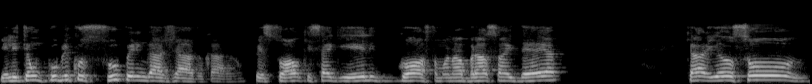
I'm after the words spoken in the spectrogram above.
e ele tem um público super engajado, cara. O pessoal que segue ele gosta, mano, abraça a ideia. Cara, eu sou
